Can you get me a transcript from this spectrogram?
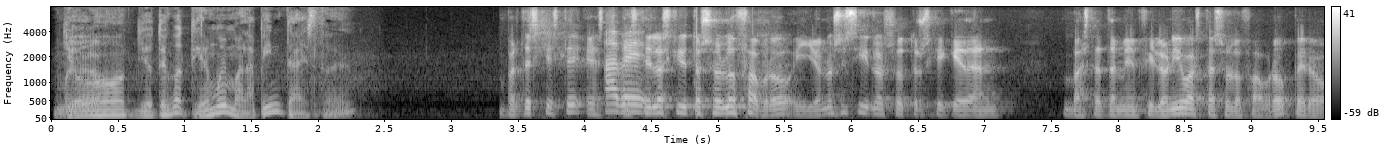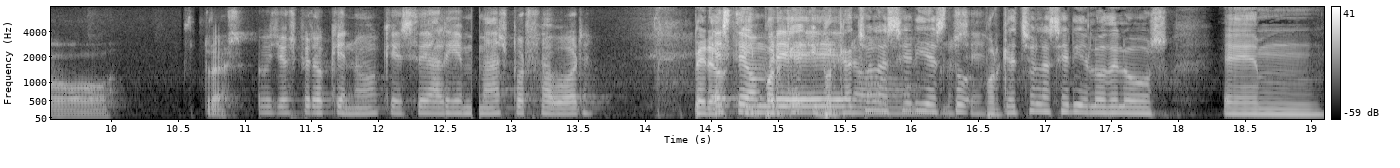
yo, yo tengo, tiene muy mala pinta esto, ¿eh? Aparte es que este, este, este lo ha escrito solo Fabro y yo no sé si los otros que quedan va a estar también Filoni o va a estar solo Fabro, pero... Ostras. Pues Yo espero que no, que sea alguien más, por favor. Pero, Este ¿y por qué, y por qué ha hombre hecho la serie no esto? sé. ¿Por qué ha hecho la serie lo de los em,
